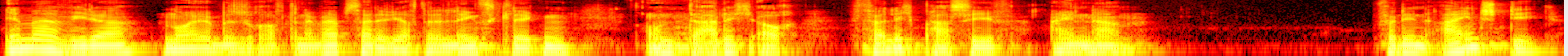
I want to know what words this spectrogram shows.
immer wieder neue Besucher auf deiner Webseite, die auf deine Links klicken und dadurch auch völlig passiv Einnahmen. Für den Einstieg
